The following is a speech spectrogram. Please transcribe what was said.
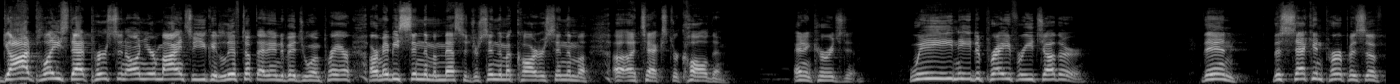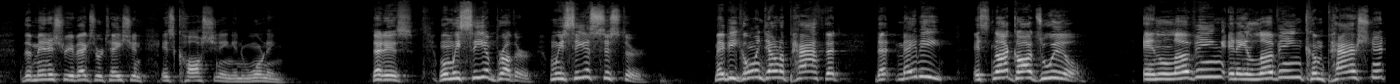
God placed that person on your mind so you could lift up that individual in prayer, or maybe send them a message, or send them a card, or send them a, a text, or call them and encourage them. We need to pray for each other. Then, the second purpose of the ministry of exhortation is cautioning and warning. That is, when we see a brother, when we see a sister, maybe going down a path that, that maybe it's not God's will, in loving, in a loving, compassionate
